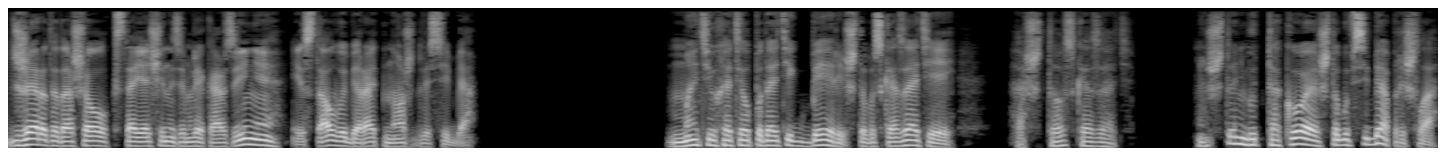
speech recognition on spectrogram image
Джеред отошел к стоящей на земле корзине и стал выбирать нож для себя. Мэтью хотел подойти к Берри, чтобы сказать ей... А что сказать? Что-нибудь такое, чтобы в себя пришла.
